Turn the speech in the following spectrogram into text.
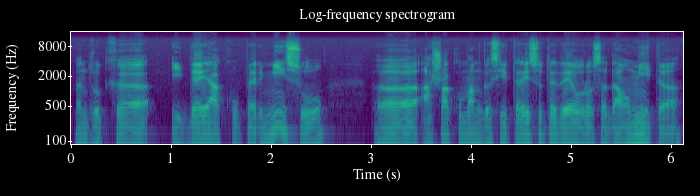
Pentru că ideea cu permisul, uh, așa cum am găsit 300 de euro să dau mită,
